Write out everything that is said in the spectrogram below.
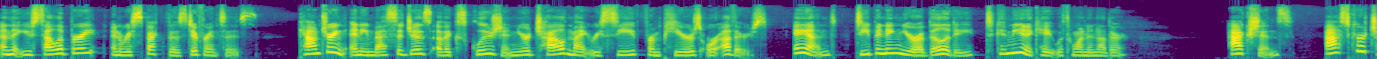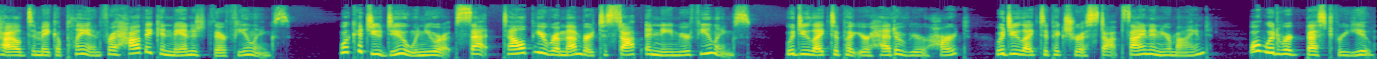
and that you celebrate and respect those differences. Countering any messages of exclusion your child might receive from peers or others, and deepening your ability to communicate with one another. Actions Ask your child to make a plan for how they can manage their feelings. What could you do when you are upset to help you remember to stop and name your feelings? Would you like to put your head over your heart? Would you like to picture a stop sign in your mind? What would work best for you?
